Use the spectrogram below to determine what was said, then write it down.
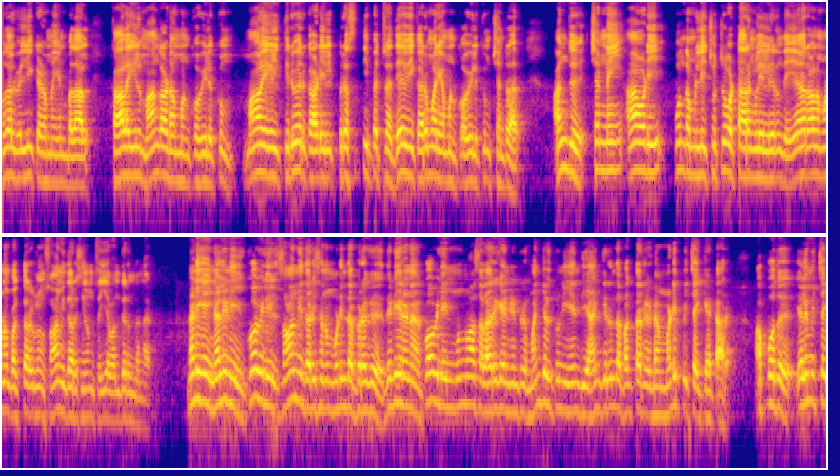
முதல் வெள்ளிக்கிழமை என்பதால் காலையில் மாங்காடம்மன் கோவிலுக்கும் மாலையில் திருவேற்காடில் பிரசித்தி பெற்ற தேவி கருமாரியம்மன் கோவிலுக்கும் சென்றார். அங்கு சென்னை ஆவடி பூந்தமல்லி சுற்று வட்டாரங்களில் இருந்து ஏராளமான பக்தர்களும் சுவாமி தரிசனம் செய்ய வந்திருந்தனர். நடிகை நளினி கோவிலில் சாமி தரிசனம் முடிந்த பிறகு திடீரென கோவிலின் முன்வாசல் அருகே நின்று மஞ்சள் துணி ஏந்தி அங்கிருந்த பக்தர்களிடம் மடிப்பிச்சை கேட்டார். அப்போது எலுமிச்சை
